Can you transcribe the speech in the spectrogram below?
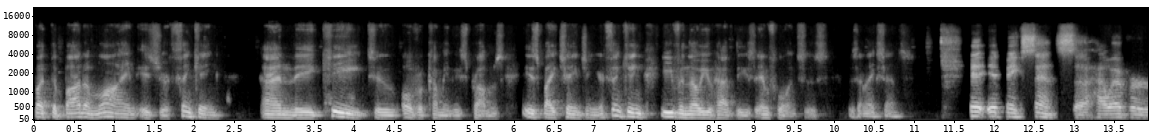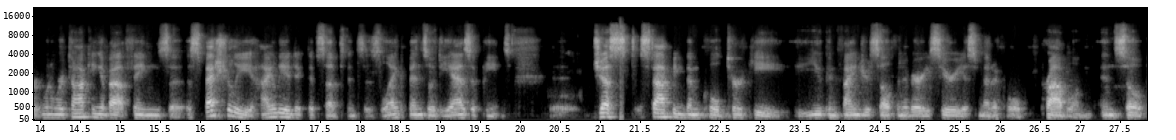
but the bottom line is your thinking. And the key to overcoming these problems is by changing your thinking, even though you have these influences. Does that make sense? It, it makes sense. Uh, however, when we're talking about things, uh, especially highly addictive substances like benzodiazepines, uh, just stopping them cold turkey, you can find yourself in a very serious medical problem. And so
